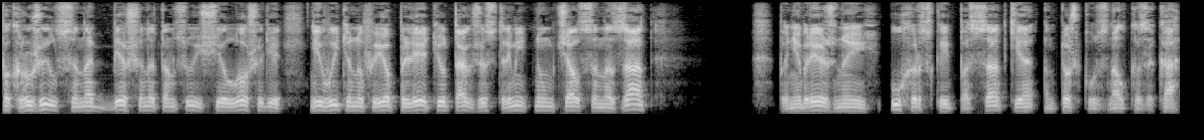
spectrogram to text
покружился на бешено танцующей лошади и, вытянув ее плетью, также стремительно умчался назад. По небрежной ухорской посадке Антошка узнал казака.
